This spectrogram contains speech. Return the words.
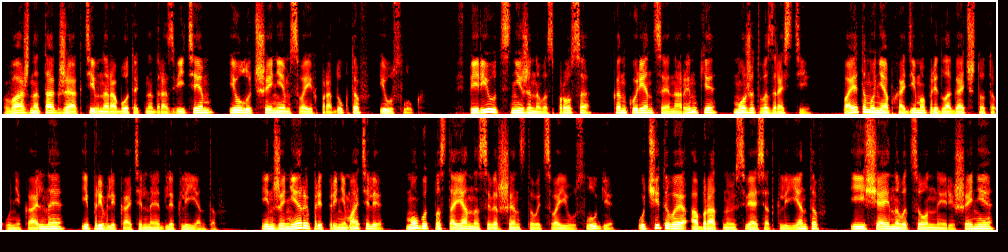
Важно также активно работать над развитием и улучшением своих продуктов и услуг. В период сниженного спроса конкуренция на рынке может возрасти, поэтому необходимо предлагать что-то уникальное и привлекательное для клиентов. Инженеры-предприниматели могут постоянно совершенствовать свои услуги, учитывая обратную связь от клиентов и ища инновационные решения,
